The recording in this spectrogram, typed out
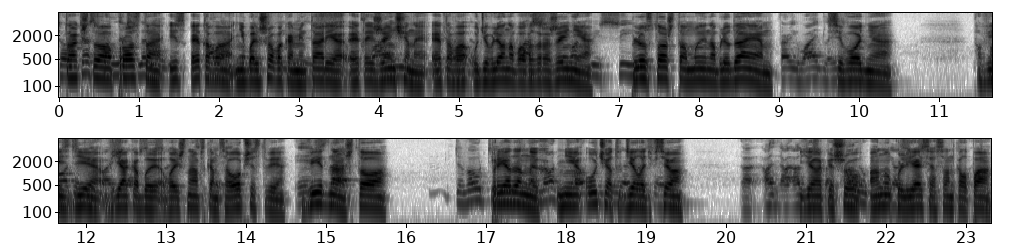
Так что просто из этого небольшого комментария этой женщины, этого удивленного возражения, плюс то, что мы наблюдаем сегодня везде в якобы вайшнавском сообществе, видно, что преданных не учат делать все. Я пишу Анукульяся Санкалпа.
